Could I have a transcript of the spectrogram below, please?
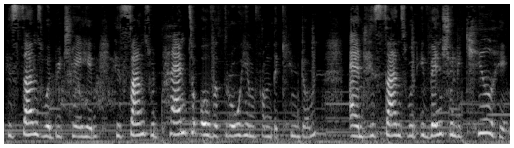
his sons would betray him. His sons would plan to overthrow him from the kingdom and his sons would eventually kill him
